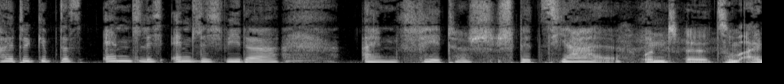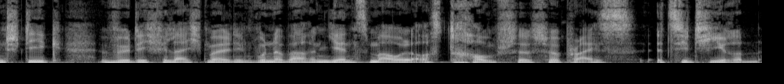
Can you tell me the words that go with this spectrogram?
Heute gibt es endlich, endlich wieder ein Fetisch-Spezial. Und äh, zum Einstieg würde ich vielleicht mal den wunderbaren Jens Maul aus Traumschiff Surprise äh, zitieren.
